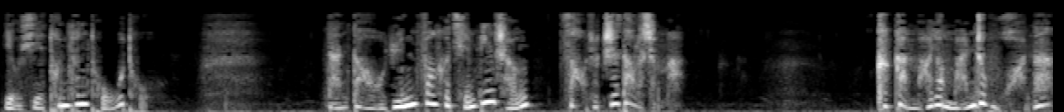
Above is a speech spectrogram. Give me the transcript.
有些吞吞吐吐。难道云芳和钱冰城早就知道了什么？可干嘛要瞒着我呢？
